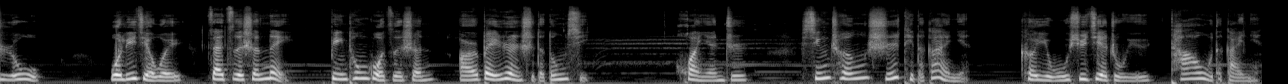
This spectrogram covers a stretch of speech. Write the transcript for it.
食物，我理解为在自身内并通过自身而被认识的东西。换言之，形成实体的概念，可以无需借助于他物的概念。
